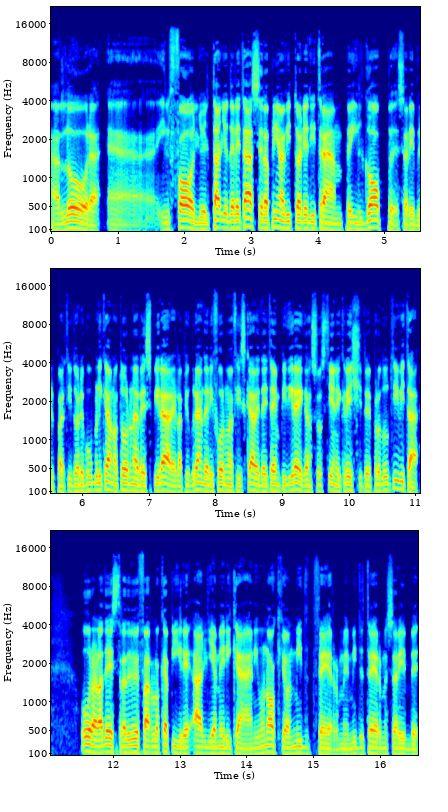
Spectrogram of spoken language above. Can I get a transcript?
Allora, eh, il foglio, il taglio delle tasse la prima vittoria di Trump, il GOP, sarebbe il Partito Repubblicano, torna a respirare la più grande riforma fiscale dai tempi di Reagan, sostiene crescita e produttività, ora la destra deve farlo capire agli americani. Un occhio al mid-term, mid-term sarebbe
